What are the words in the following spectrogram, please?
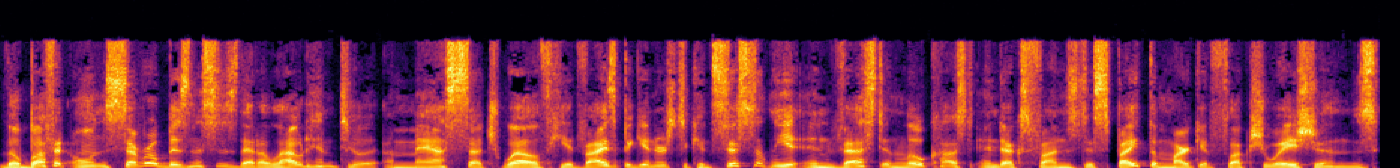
Though Buffett owns several businesses that allowed him to amass such wealth, he advised beginners to consistently invest in low cost index funds despite the market fluctuations.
